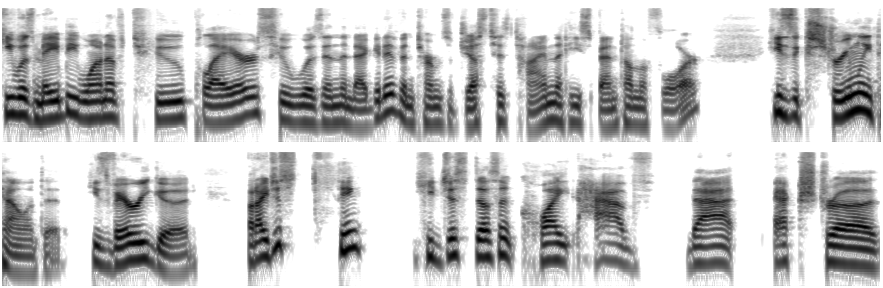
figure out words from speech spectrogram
he was maybe one of two players who was in the negative in terms of just his time that he spent on the floor. He's extremely talented. He's very good, but I just think he just doesn't quite have that extra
